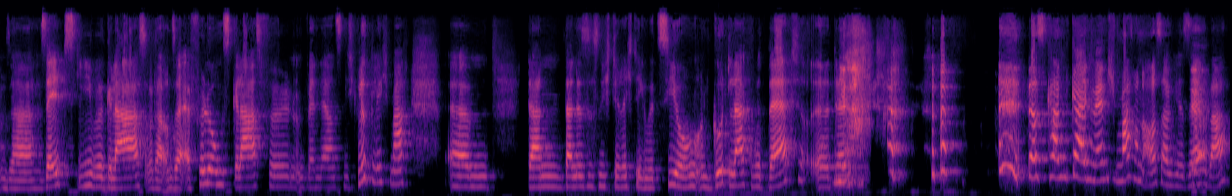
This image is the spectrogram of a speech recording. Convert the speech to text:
Unser Selbstliebeglas oder unser Erfüllungsglas füllen. Und wenn der uns nicht glücklich macht, ähm, dann, dann ist es nicht die richtige Beziehung. Und good luck with that. Äh, ja. das kann kein Mensch machen, außer wir selber.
